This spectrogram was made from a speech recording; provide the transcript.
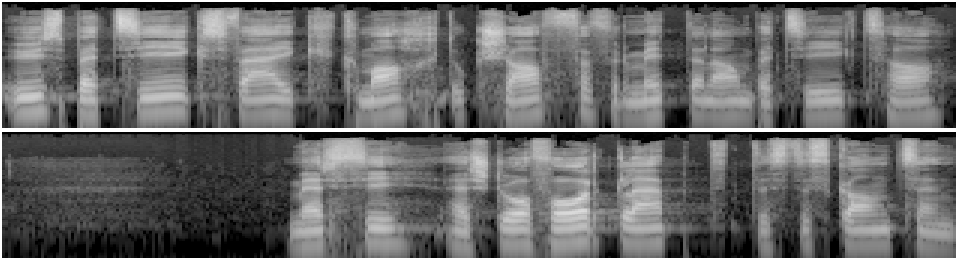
uns beziehungsfähig gemacht und geschaffen, für miteinander Beziehung zu haben. Merci, hast du auch vorgelebt, dass das Ganze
